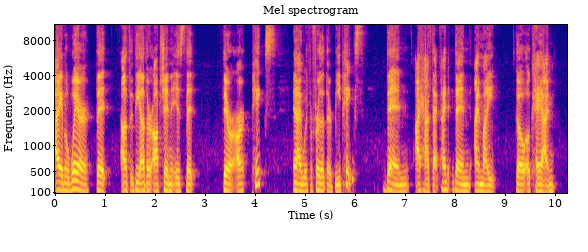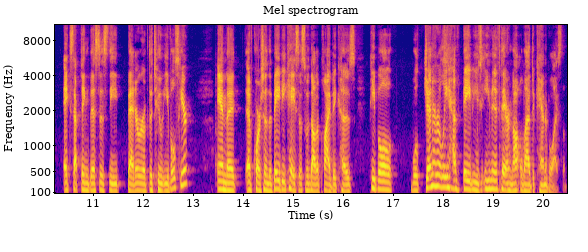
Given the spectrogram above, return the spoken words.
I am aware that the other option is that there aren't pigs, and I would prefer that there be pigs then I have that kind of, then I might go, okay, I'm accepting this as the better of the two evils here. And that, of course, in the baby case, this would not apply because people will generally have babies even if they are not allowed to cannibalize them.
